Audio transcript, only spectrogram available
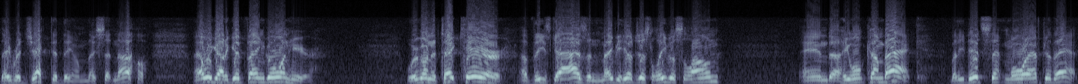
They rejected them. They said, no, well, we got a good thing going here we're going to take care of these guys and maybe he'll just leave us alone and uh, he won't come back. But he did send more after that,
